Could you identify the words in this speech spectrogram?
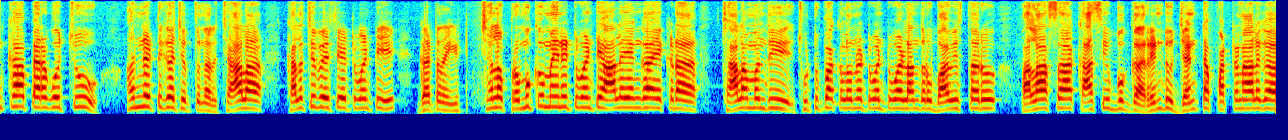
ఇంకా పెరగొచ్చు అన్నట్టుగా చెప్తున్నారు. చాలా కలచివేసేటువంటి ఘటన. చాలా ప్రముఖమైనటువంటి ఆలయంగా ఇక్కడ చాలామంది చుట్టుపక్కల ఉన్నటువంటి వాళ్ళందరూ భావిస్తారు పలాస కాశీబుగ్గ రెండు జంట పట్టణాలుగా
